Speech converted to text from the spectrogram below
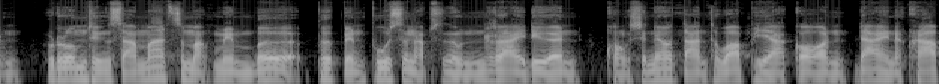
ร รวมถึงสามารถสมัครเมมเบอร์เพื่อเป็นผู้สนับสนุนรายเดือนของช anel ตาลทวพยากรได้นะครับ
